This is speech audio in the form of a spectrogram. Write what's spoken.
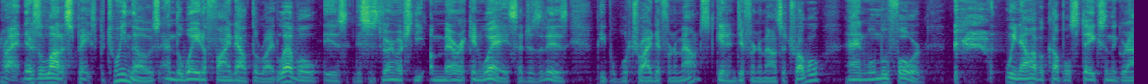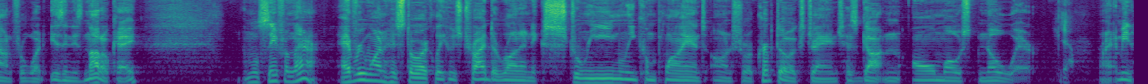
Right. There's a lot of space between those, and the way to find out the right level is this is very much the American way, such as it is. People will try different amounts, get in different amounts of trouble, and we'll move forward. we now have a couple stakes in the ground for what is and is not okay, and we'll see from there. Everyone historically who's tried to run an extremely compliant onshore crypto exchange has gotten almost nowhere Yeah. right? I mean,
